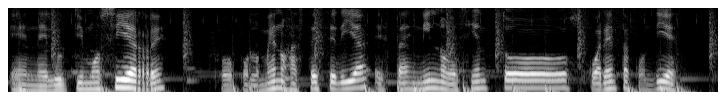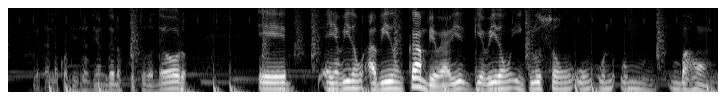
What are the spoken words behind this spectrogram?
en el último cierre, o por lo menos hasta este día, está en 1940 con 10 la cotización de los futuros de oro. Eh, ha, habido, ha habido un cambio, ha habido, ha habido incluso un, un, bajón.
